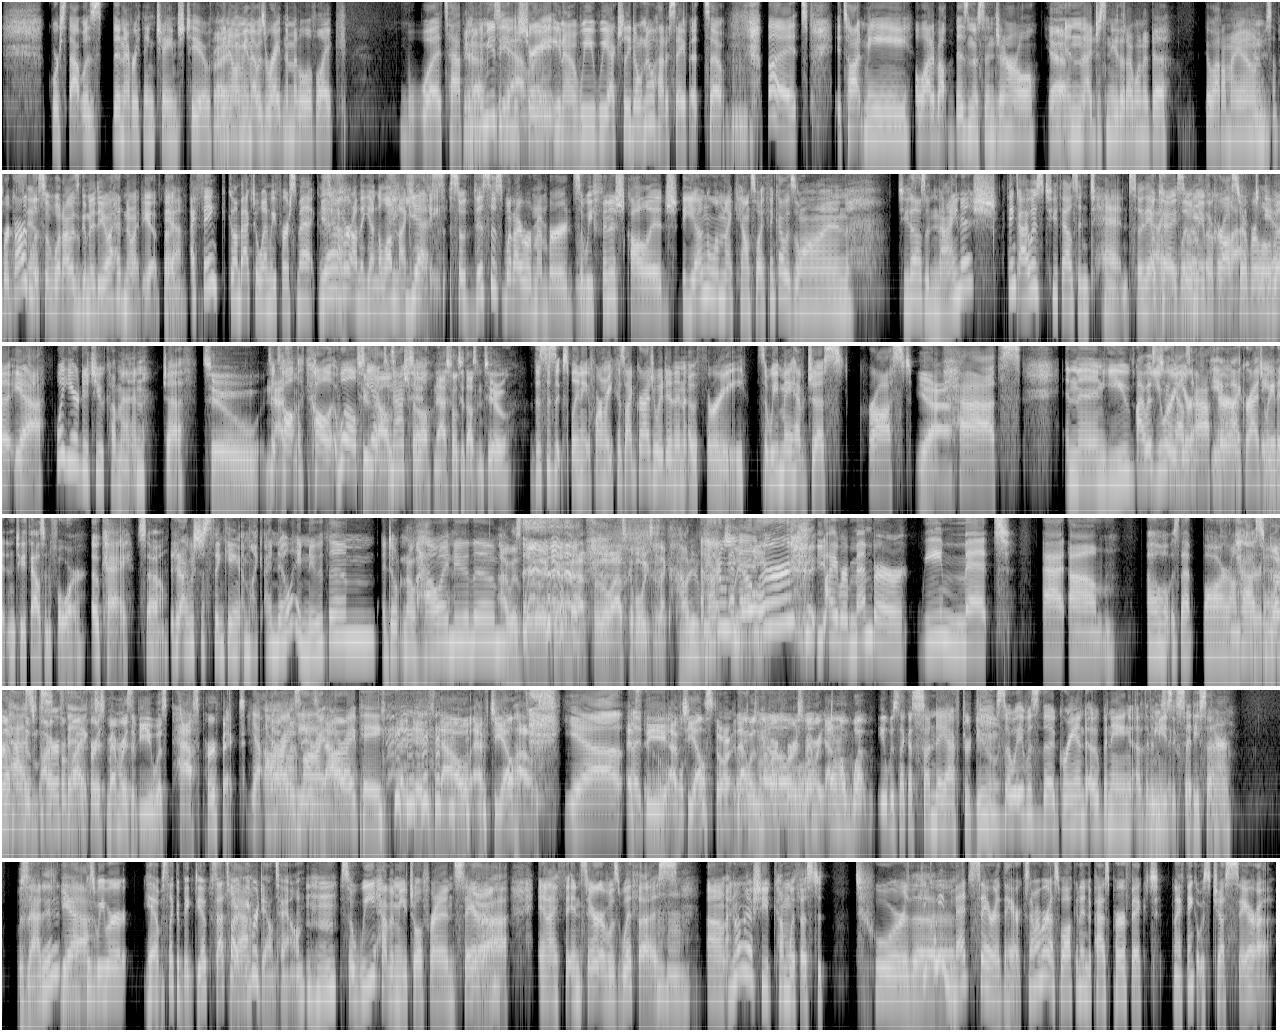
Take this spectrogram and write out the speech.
Of course, that was then everything changed too. You Right. know, I mean, that was right in the middle of like what's happening in the music Yeah, industry. right. You know, we we actually don't know how to save it. So, but it taught me a lot about business in general. Yeah. And I just knew that I wanted to go out on my own, do something else, regardless of what I was going to do. I had no idea. But yeah. I think going back to when we first met, because Yeah. you were on the Young Alumni Committee. Yes. So this is what I remembered. So mm. we finished college. The Young Alumni Council, I think I was on 2009 ish. I think I was 2010. So yeah. Okay. So it may have crossed over a little overlapped, bit. Yeah. What year did you come in, Jeff? to To call, Nashville. call it, well, to, yeah, to 2000 Nashville. Nashville 2002. this is explaining it for me because I graduated in 03. So we may have just crossed Yeah. paths. And then you I was you were a year after. Yeah, I me. graduated in 2004. Okay. So I was just thinking, I'm like, I know I knew them. I don't know how I knew them. I was literally thinking that for the last couple of weeks. It's like, how did we how do we know meet? her? I remember we met at um oh, what was that bar on Past Third? One of Past the, our- Perfect. my first memories of you was Past Perfect. Yeah, R.I.P. R.I.P. It is now FGL House. Yeah, It's the FGL store. That I was one of our first know. memories. I don't know what it was like a Sunday afternoon. So it was the grand opening of, the, Music, City, Center. was that it? Yeah, Yeah. because we were. Yeah, it was like a big deal because that's why Yeah. we were downtown. So we have a mutual friend, Sarah, Yeah. and I th- and Sarah was with us. Um, I don't know if she'd come with us to tour the. I think we met Sarah there because I remember us walking into Past Perfect, and I think it was just Sarah.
